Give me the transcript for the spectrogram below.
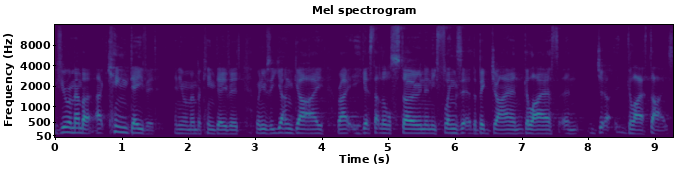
If you remember uh, King David, and you remember King David when he was a young guy, right? He gets that little stone and he flings it at the big giant Goliath, and Goliath dies.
